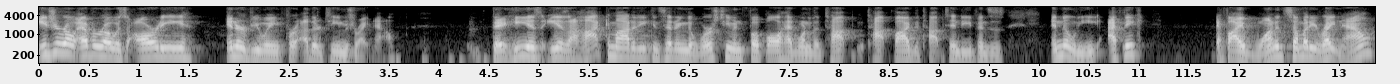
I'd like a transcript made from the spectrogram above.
Ejiro Evero is already interviewing for other teams right now. That he is he is a hot commodity considering the worst team in football had one of the top top five to top ten defenses in the league. I think if I wanted somebody right now,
